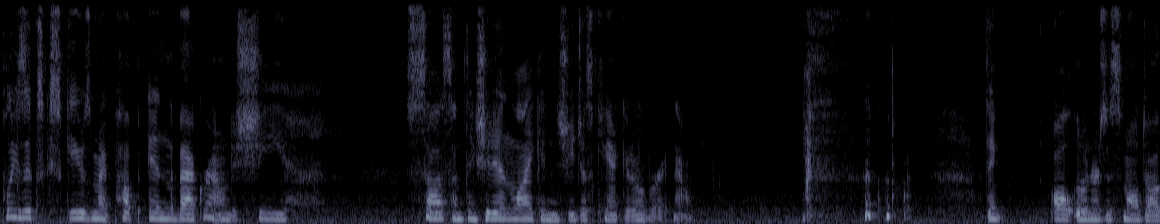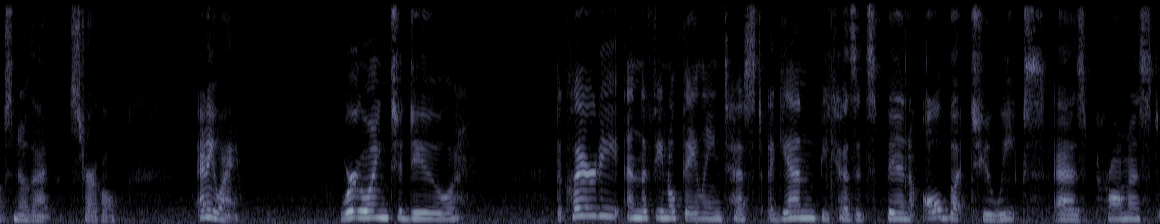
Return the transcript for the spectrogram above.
Please excuse my pup in the background. She saw something she didn't like and she just can't get over it now. I think all owners of small dogs know that struggle. Anyway, we're going to do the clarity and the phenolphthalein test again because it's been all but two weeks as promised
